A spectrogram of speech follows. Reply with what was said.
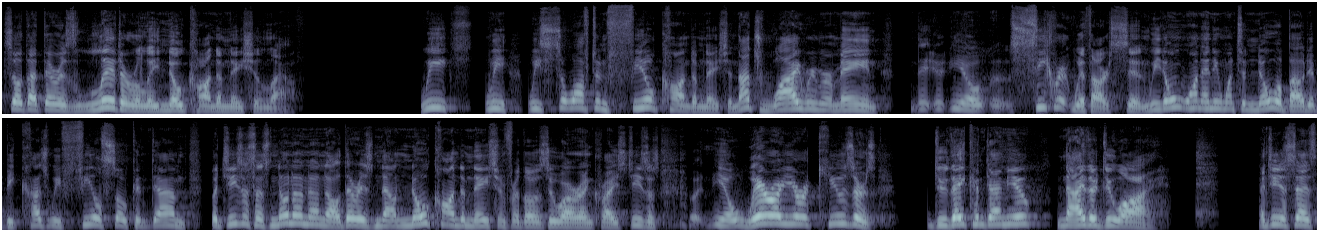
so that there is literally no condemnation left. We, we, we so often feel condemnation. That's why we remain you know, secret with our sin. We don't want anyone to know about it because we feel so condemned. But Jesus says, no, no, no, no. There is now no condemnation for those who are in Christ Jesus. You know, where are your accusers? Do they condemn you? Neither do I. And Jesus says,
